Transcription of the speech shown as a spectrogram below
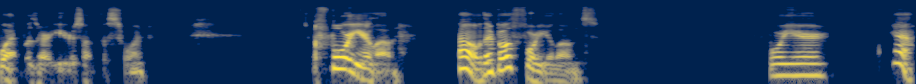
what was our years on this one? Four-year loan. Oh, they're both four-year loans. Four-year, yeah,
